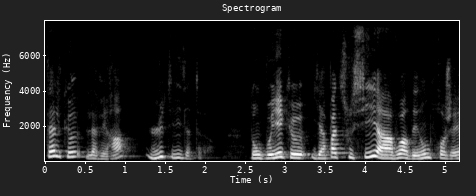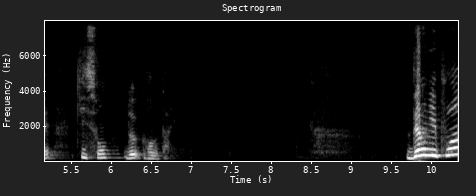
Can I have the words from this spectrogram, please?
tel que la verra l'utilisateur. Donc vous voyez qu'il n'y a pas de souci à avoir des noms de projets qui sont de grande taille. Dernier point,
